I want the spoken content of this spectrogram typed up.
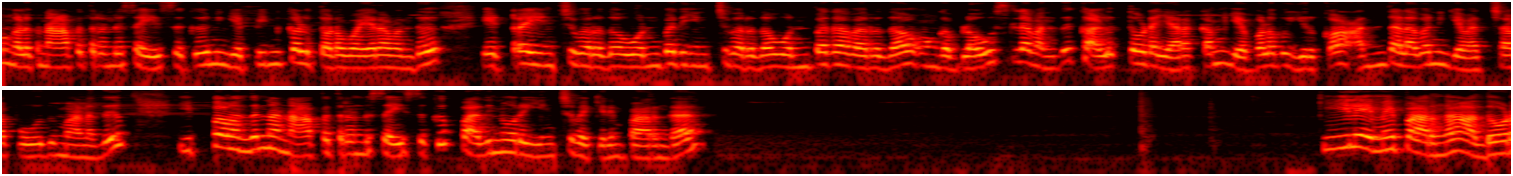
உங்களுக்கு நாற்பத்தி ரெண்டு சைஸுக்கு நீங்கள் பின்கழுத்தோட உயரம் வந்து எட்டரை இன்ச்சு வருதோ ஒன்பது இன்ச்சு வருதோ ஒன்பதை வருதோ உங்கள் ப்ளவுஸில் வந்து கழுத்தோட இறக்கம் எவ்வளவு இருக்கோ அந்த அளவை நீங்கள் வச்சா போதுமானது. இப்போ வந்து நான் நாற்பத்தி ரெண்டு சைஸுக்கு பதினோரு இன்ச்சு வைக்கிறேன் பாருங்கள் கீழேயுமே பாருங்க அதோட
